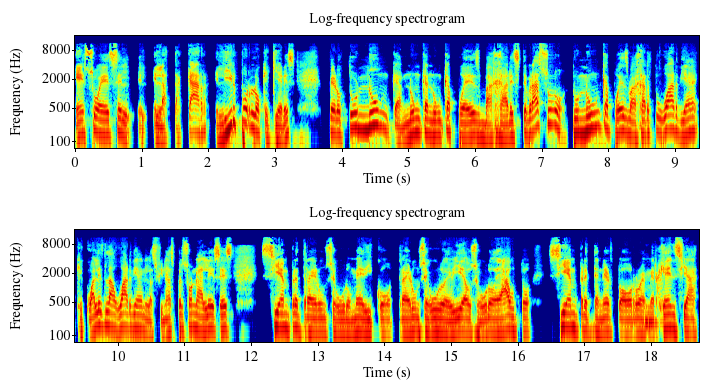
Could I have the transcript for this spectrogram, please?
eso es el, el, el atacar, el ir por lo que quieres, pero tú nunca, nunca, nunca puedes bajar este brazo. Tú nunca puedes bajar tu guardia, que cuál es la guardia en las finanzas personales es siempre traer un seguro médico, traer un seguro de vida o seguro de auto, siempre tener tu ahorro de emergencia,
